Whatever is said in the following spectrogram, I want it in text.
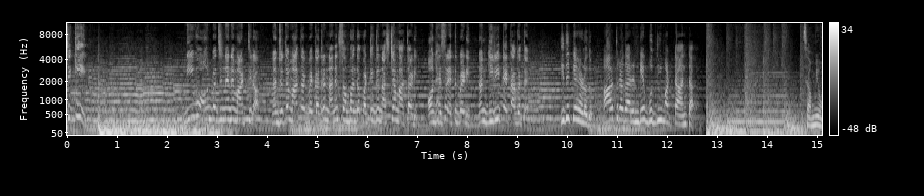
ಚಿಕ್ಕಿ! ನೀವು ಮಾಡ್ತೀರಾ ನನ್ನ ಜೊತೆ ಮಾತಾಡ್ಬೇಕಾದ್ರೆ ನನಗ್ ಸಂಬಂಧ ಅಷ್ಟೇ ಮಾತಾಡಿ. ಅವನ ಹೆಸರು ಎತ್ತಬೇಡಿ ನನ್ಗೆ ಇರಿಟೇಟ್ ಆಗತ್ತೆ. ಇದಕ್ಕೆ ಹೇಳೋದು, ಆತ್ರಗಾರನ್ಗೆ ಬುದ್ಧಿ ಮಟ್ಟ ಅಂತ. ಸಮಯು,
